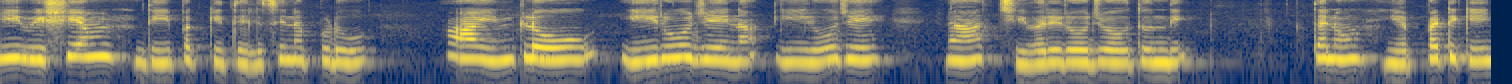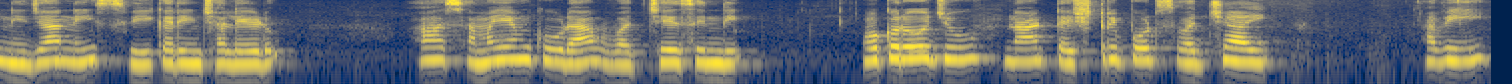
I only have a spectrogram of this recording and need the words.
ఈ విషయం దీపక్కి తెలిసినప్పుడు ఆ ఇంట్లో ఈరోజేనా ఈరోజే నా చివరి రోజు అవుతుంది. తను ఎప్పటికీ నిజాన్ని స్వీకరించలేడు. ఆ సమయం కూడా వచ్చేసింది. ఒకరోజు నా టెస్ట్ రిపోర్ట్స్ వచ్చాయి. అవి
